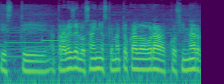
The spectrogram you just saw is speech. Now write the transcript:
este, a través de los años que me ha tocado ahora cocinar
